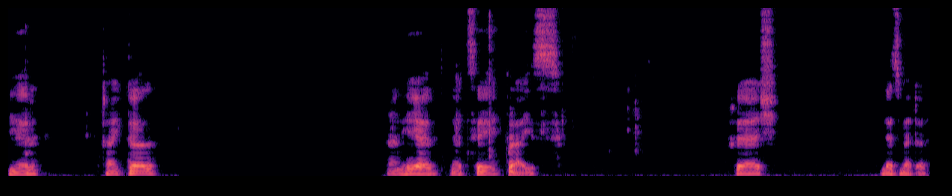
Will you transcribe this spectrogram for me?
here title and here let's say price. Fresh that's better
